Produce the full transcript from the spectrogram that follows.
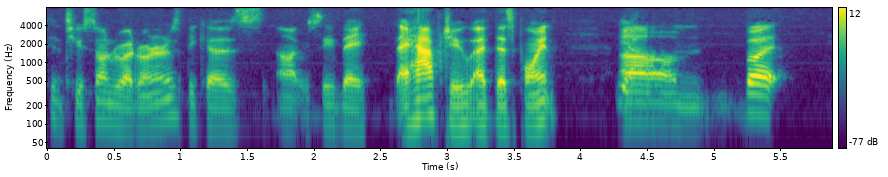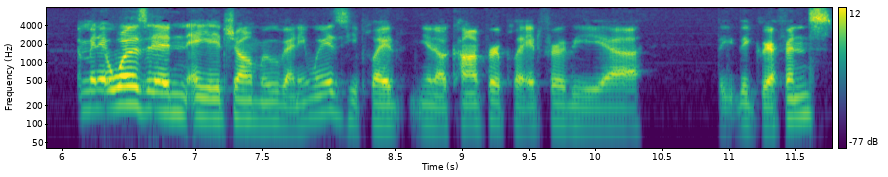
to the Tucson Roadrunners because obviously they they have to at this point. Yeah. Um, but I mean, it was an AHL move, anyways. He played, you know, Kampfer played for the uh, the, the Griffins.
